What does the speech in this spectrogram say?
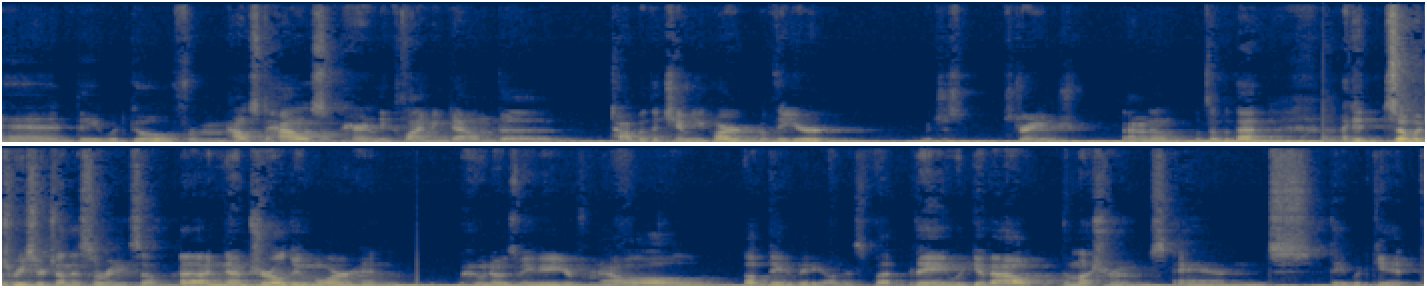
and they would go from house to house, apparently climbing down the top of the chimney part of the yurt, which is strange. I don't know what's up with that. I did so much research on this already, so uh, I'm, I'm sure I'll do more. And who knows, maybe a year from now I'll update a video on this. But they would give out the mushrooms and they would get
